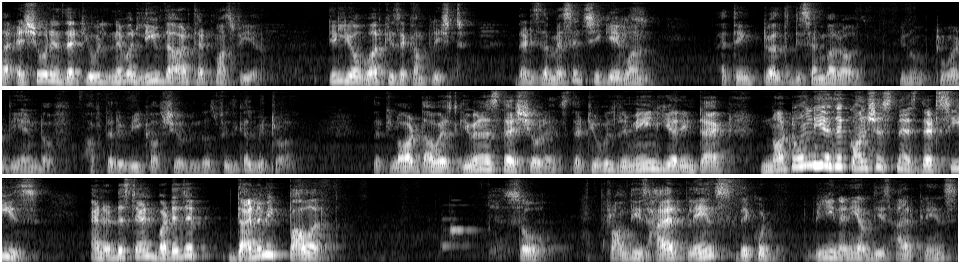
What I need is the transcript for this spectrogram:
the assurance that you will never leave the earth atmosphere till your work is accomplished. That is the message she gave Yes. on, I think, 12th December or, you know, toward the end of, after a week of Sri Aurobindo's physical withdrawal that Lord, thou hast given us the assurance that you will remain here intact, not only as a consciousness that sees and understands, but as a dynamic power. So, from these higher planes, they could be in any of these higher planes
